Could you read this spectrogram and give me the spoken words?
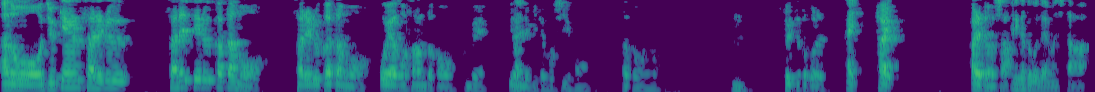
あのー受験される、されてる方も、される方も、親御さんとかも含め、読んでみてほしい本だと思います。うん。といったところです。はい。はい。ありがとうございましたあ。りがとうございました。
